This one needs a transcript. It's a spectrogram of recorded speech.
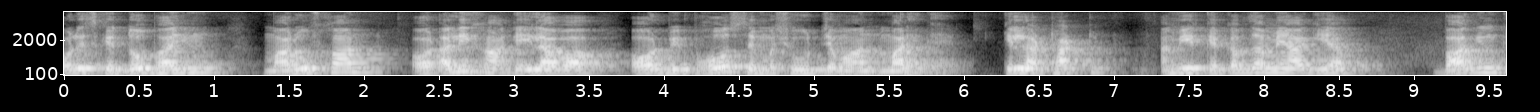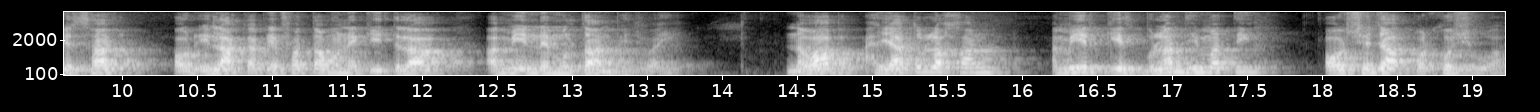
और इसके दो भाइयों, मारूफ खान और अली खान के अलावा और भी बहुत से मशहूर जवान मारे गए। किला ठट अमीर के कब्जा में आ गया। बागियों के सर और इलाका के फतह होने की इतला अमीर ने मुल्तान भिजवाई। नवाब हयातुल्ला खान अमीर की इस बुलंद हिम्मती और शजात पर खुश हुआ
